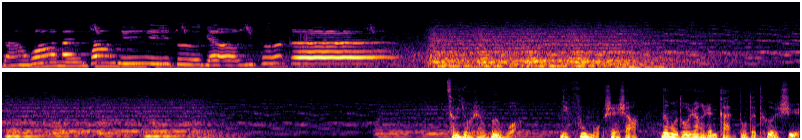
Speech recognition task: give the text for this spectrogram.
让我们唱一支又一支歌。曾有人问我，你父母身上那么多让人感动的特质，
